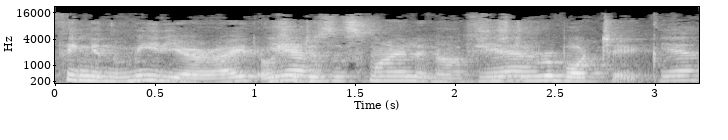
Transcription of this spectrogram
thing in the media, right? Oh, or Yeah. she doesn't smile enough. She's Yeah. too robotic. yeah,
